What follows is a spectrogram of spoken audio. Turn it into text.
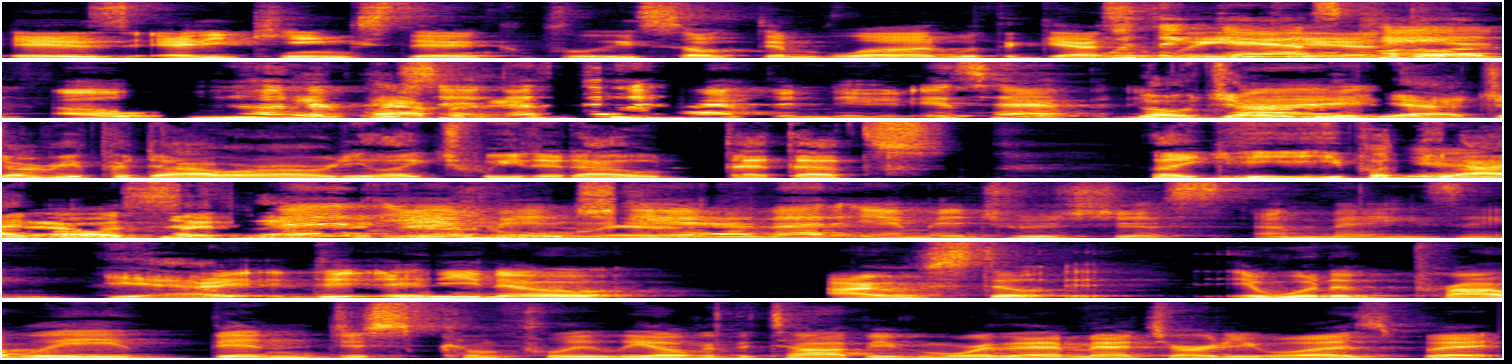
is Eddie Kingston completely soaked in blood with the gasoline With a gas can? can. Oh, 100 percent. That's gonna happen, dude. It's happening. no, Jeremy. I- yeah, Jeremy Padawer already like tweeted out that that's like he he put Yeah. the eyeball was next such to that image, man. yeah, that image was just amazing. Yeah, I, and you know, I was still. It, it would have probably been just completely over the top, even more than that match already was. But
